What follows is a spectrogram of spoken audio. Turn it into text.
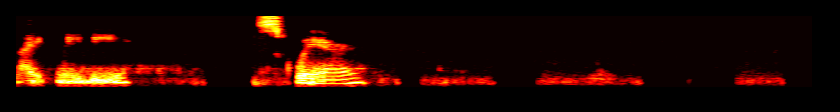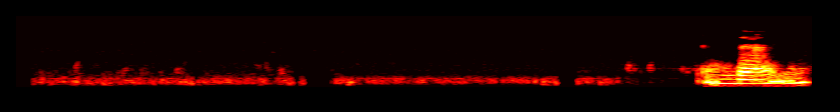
like maybe square. and then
